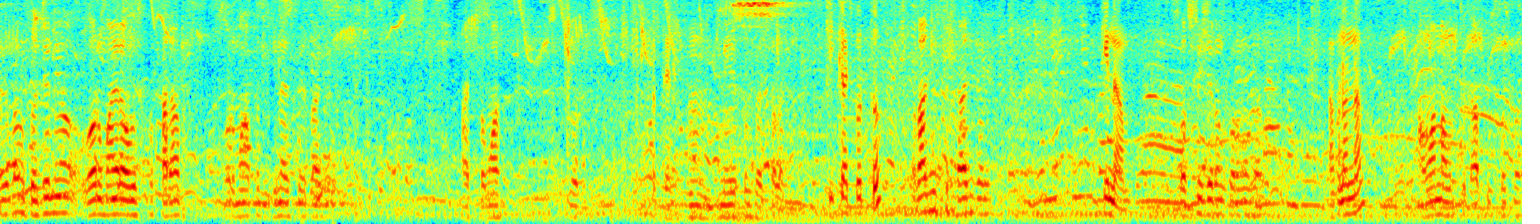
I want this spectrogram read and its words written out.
একদম শোচনীয়। ওর মায়ের অবস্থা খারাপ। ওর মা তো বিজনেস শুয়ে থাকে। আর ছ মাস হুম মেয়ে সব ব্যবসা কি কাজ করতো? রাজমিস্ত্রি কাজ করে। কি নাম? ষষ্ঠীচরণ কর্মকার। আপনার নাম? আমার নাম হচ্ছে কার্তিক সরকার।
